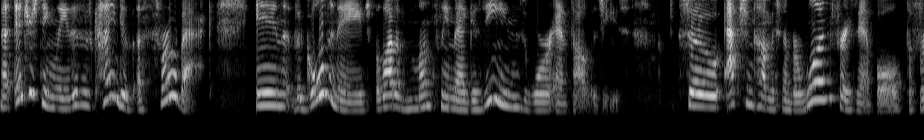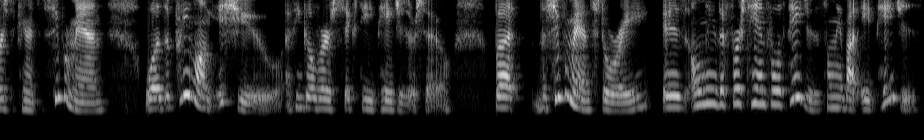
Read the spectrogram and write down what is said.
Now, interestingly, this is kind of a throwback. In the Golden Age, a lot of monthly magazines were anthologies. So, Action Comics number one, for example, the first appearance of Superman, was a pretty long issue, I think over 60 pages or so. But the Superman story is only the first handful of pages, it's only about eight pages.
